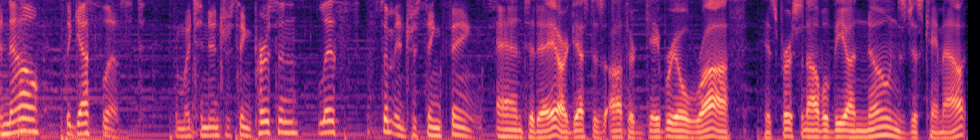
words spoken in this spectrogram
And now, the guest list, in which an interesting person lists some interesting things. And today, our guest is author Gabriel Roth. His first novel, The Unknowns, just came out.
